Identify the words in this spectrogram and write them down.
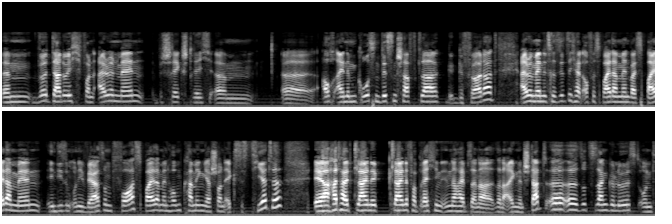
ähm, wird dadurch von Iron Man Schrägstrich ähm, äh, auch einem großen Wissenschaftler gefördert. Iron Man interessiert sich halt auch für Spider-Man, weil Spider-Man in diesem Universum vor Spider-Man Homecoming ja schon existierte. Er hat halt kleine kleine Verbrechen innerhalb seiner seiner eigenen Stadt äh, äh sozusagen gelöst und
